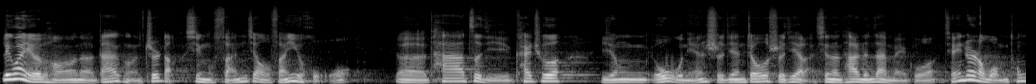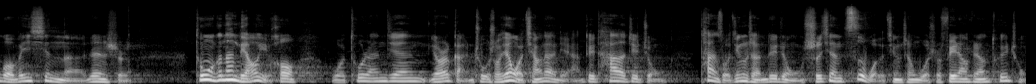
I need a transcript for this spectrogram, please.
另外一位朋友呢，大家可能知道，姓樊，叫樊玉虎，呃，他自己开车。已经有五年时间周游世界了。现在他人在美国。前一阵呢，我们通过微信呢认识了。通过跟他聊以后，我突然间有点感触。首先，我强调一点，对他的这种探索精神，对这种实现自我的精神，我是非常非常推崇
